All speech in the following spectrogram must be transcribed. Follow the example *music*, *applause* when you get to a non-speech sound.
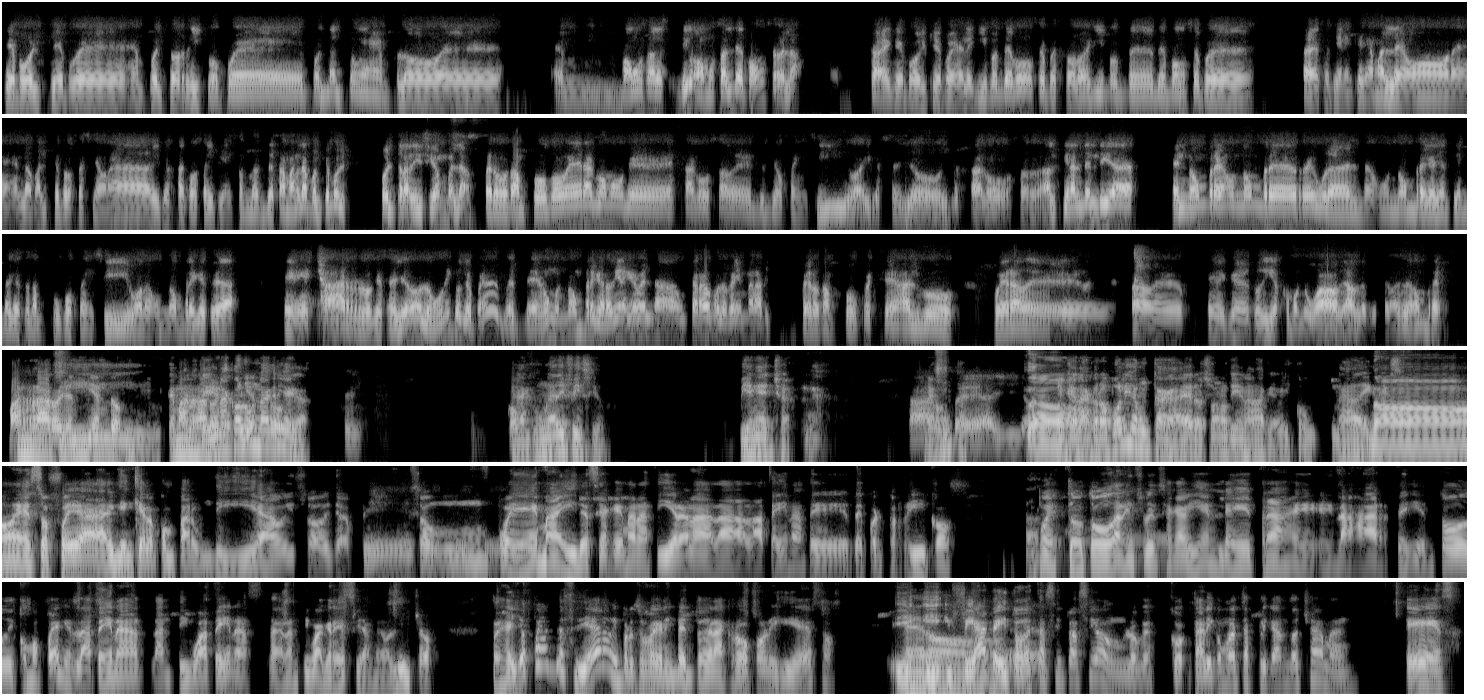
que porque pues en Puerto Rico, pues, por darte un ejemplo, eh, em, vamos a usar, digo, vamos a usar de Ponce, ¿verdad? ¿sabes? Que porque pues el equipo es de Ponce, pues todos los equipos de, de Ponce, pues, Se tienen que llamar leones en la parte profesional y toda esta cosa, y piensan de, esa manera, porque por, por tradición, ¿verdad? Pero tampoco era como que esta cosa de, de, de ofensiva y qué sé yo, y toda esta cosa. Al final del día, el nombre es un nombre regular, no es un nombre que yo entienda que sea tampoco ofensivo, no es un nombre que sea eh, charro, qué sé yo. Lo único que pues, es un nombre que no tiene que ver nada, un carajo con lo que hay en Manatí pero tampoco es que es algo fuera de, de, ¿sabes? Que, que tú digas como que, wow, diablo, que ese nombre. Más raro yo entiendo. En Manatí hay una columna entiendo. griega Sí. en algún edificio. Bien hecha. Ah, no pregunta. sé, ahí ya- No. Porque la Acrópolis es un cagadero, eso no tiene nada que ver con nada de No, eso fue a alguien que lo comparó un día o hizo, hizo sí, un sí. poema y decía que Manatí era la, la, la Atenas de, de Puerto Rico. Puesto toda la influencia que había en letras, en, en las artes y en todo, y como pues en la Atenas, la antigua Atenas, la, la antigua Grecia, mejor dicho, pues ellos pues decidieron y por eso fue el invento de la Acrópolis y eso. Y, Pero- y- y fíjate, y toda esta situación, lo que, tal y como lo está explicando Chaman, es,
